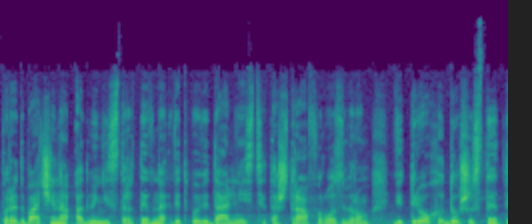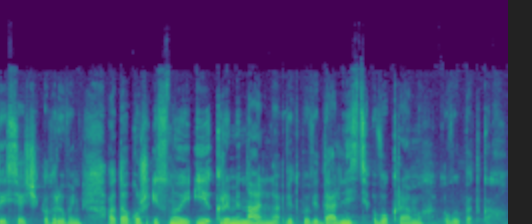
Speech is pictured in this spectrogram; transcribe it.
передбачена адміністративна відповідальність та штраф розміром від 3 до 6 тисяч гривень. А також існує і кримінальна відповідальність в окремих випадках.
